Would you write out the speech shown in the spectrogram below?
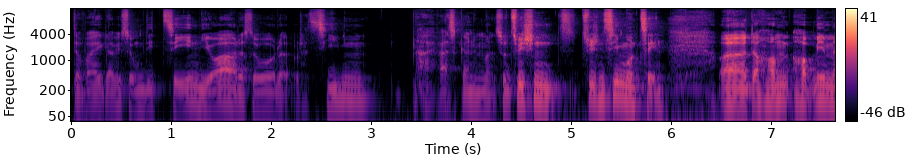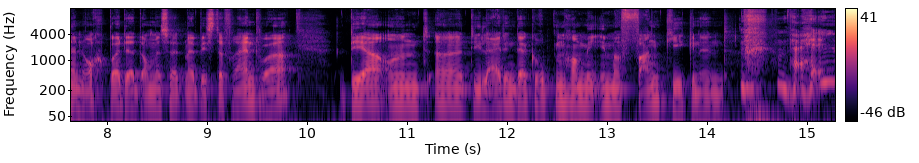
da war ich glaube ich so um die zehn Jahre oder so, oder, oder sieben, na, ich weiß gar nicht mehr, so zwischen, zwischen sieben und zehn. Äh, da haben, hat mir mein Nachbar, der damals halt mein bester Freund war, der und äh, die Leute in der Gruppe haben mich immer Funky genannt. Weil?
